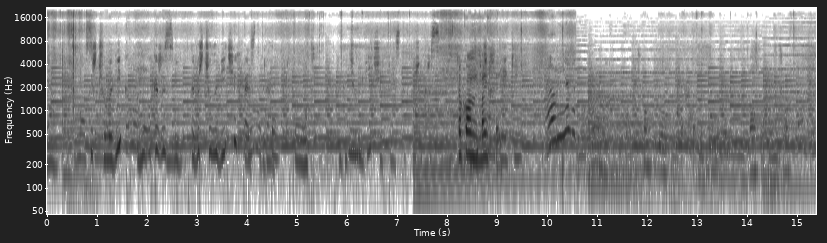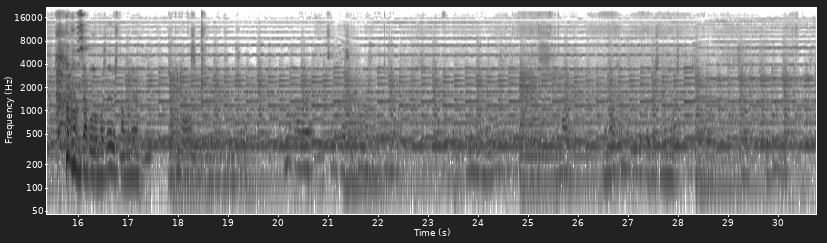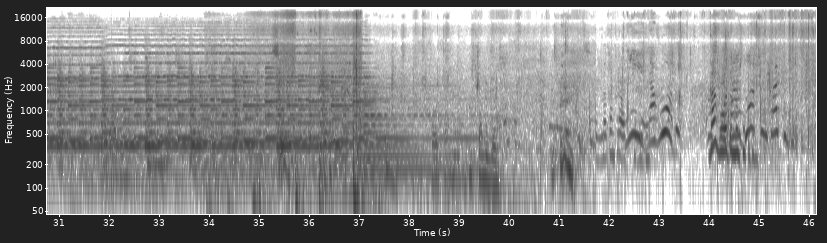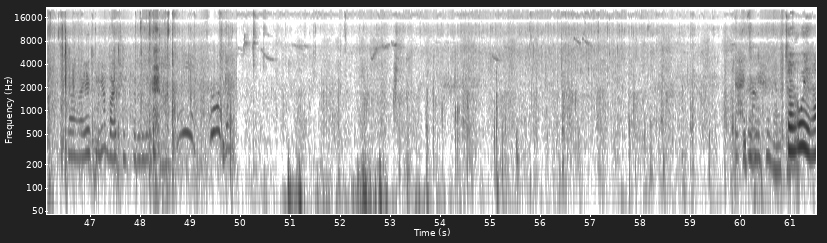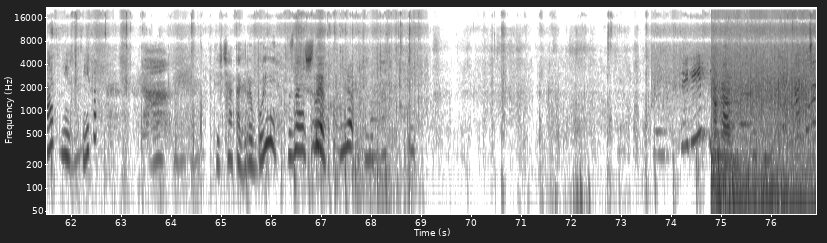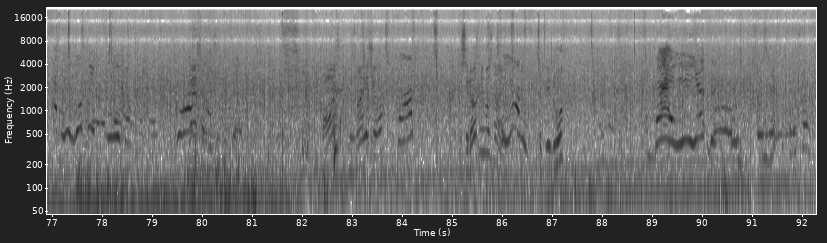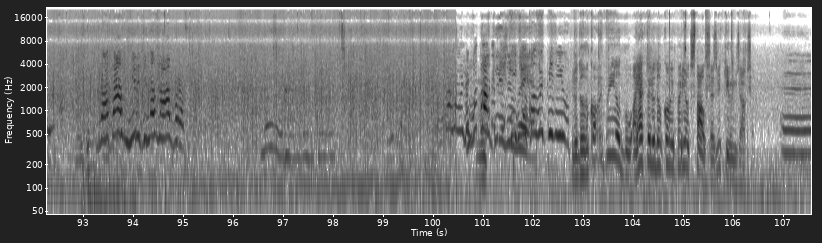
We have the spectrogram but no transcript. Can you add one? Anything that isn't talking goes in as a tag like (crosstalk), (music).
Я. Ти ж чоловік? А ну покажи свій. В тебе ж чоловічий хрестик, дай. Це чоловічий хрестик, дуже красивий. Так он большой. А у меня Це було можливість, там вони зупинялися На воду можна подивитися. Так, я, я бачу вами. второй раз. Вика? Дівчата, гриби, знаєш, що? Так? Ти знаєш його? Так. Ти серйозно його знаєш? Це твій друг? Да, ее друг. Врата в мир динозавров. Так Ледниковый. Льодовиковий період був. А як той льодовиковий період стався? Звідки він взявся? Э,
